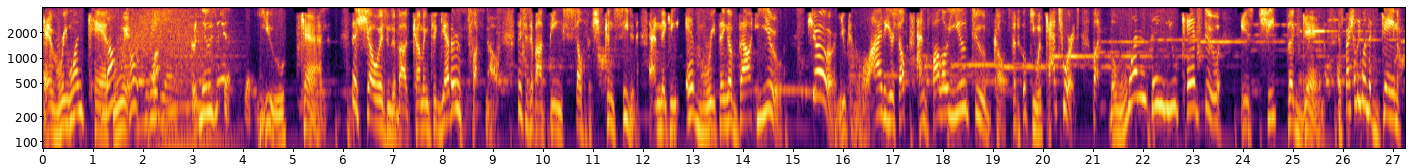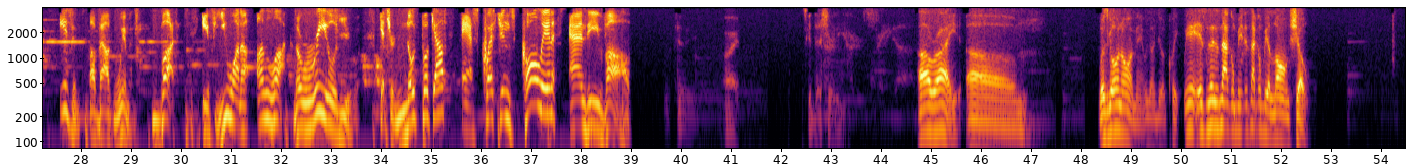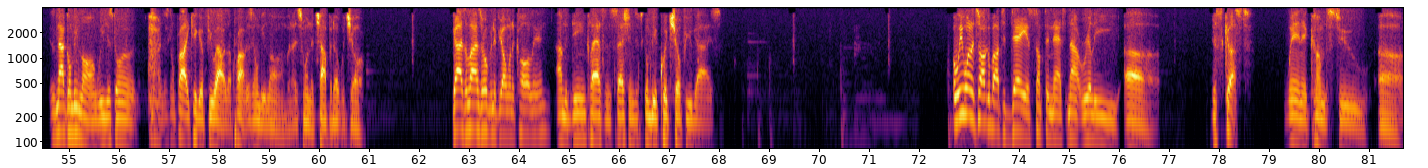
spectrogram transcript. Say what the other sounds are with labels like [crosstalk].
Everyone can't Blog win. Talk Good news is you can. This show isn't about coming together. Fuck no. This is about being selfish, conceited, and making everything about you. Sure, you can lie to yourself and follow YouTube cults that hook you with catchwords. But the one thing you can't do is cheat the game, especially when the game isn't about women. But if you want to unlock the real you, get your notebook out, ask questions, call in, and evolve. All right. Let's get shirt. All right. Um, what's going on, man? We're gonna do a quick. We it's, it's not gonna be it's not gonna be a long show. It's not gonna be long. We just gonna [clears throat] just gonna probably kick it a few hours. I promise it's gonna be long, but I just want to chop it up with y'all. Guys, the lines are open if y'all want to call in. I'm the dean, class in session. This is gonna be a quick show for you guys. What we want to talk about today is something that's not really uh, discussed when it comes to uh,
